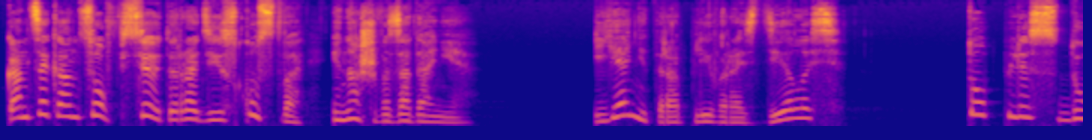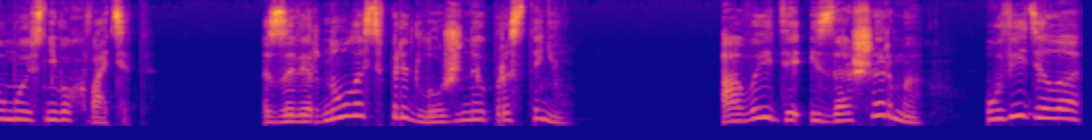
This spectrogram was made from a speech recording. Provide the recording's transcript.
в конце концов, все это ради искусства и нашего задания. Я неторопливо разделась. Топлес, думаю, с него хватит. Завернулась в предложенную простыню. А выйдя из-за шермы, увидела,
